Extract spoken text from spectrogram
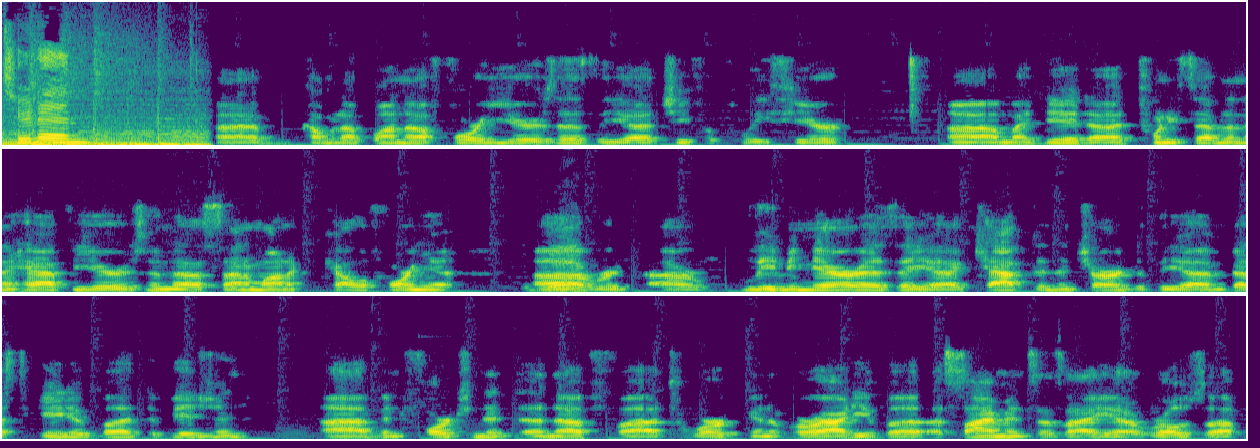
Tune in. Uh, coming up on uh, four years as the uh, chief of police here. Um, I did uh, 27 and a half years in uh, Santa Monica, California, uh, re- leaving there as a captain in charge of the investigative division. I've been fortunate enough to work in a variety of assignments as I rose up,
